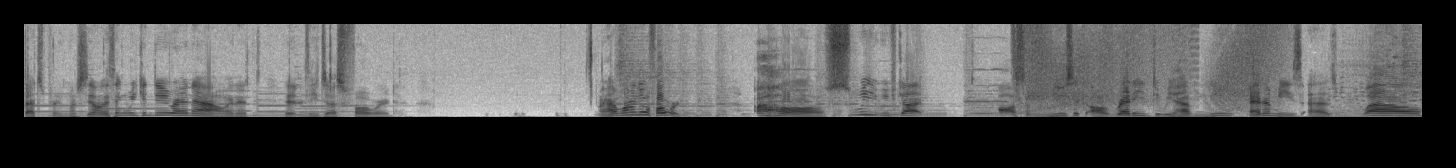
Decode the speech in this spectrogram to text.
that's pretty much the only thing we can do right now, and it, it leads us forward. I want to go forward. Oh, sweet. We've got awesome music already. Do we have new enemies as well?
